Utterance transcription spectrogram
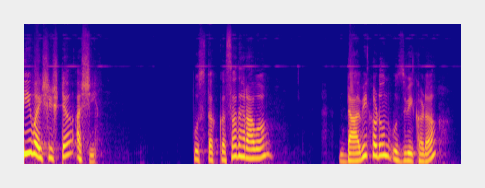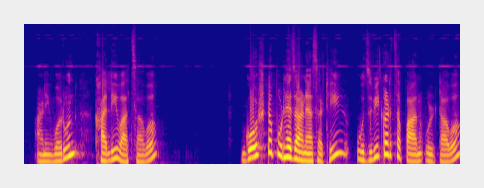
ती वैशिष्ट्य अशी. पुस्तक कसं धरावं? डावीकडून उजवीकडं आणि वरून खाली वाचावं. गोष्ट पुढे जाण्यासाठी उजवीकडचं पान उलटावं.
